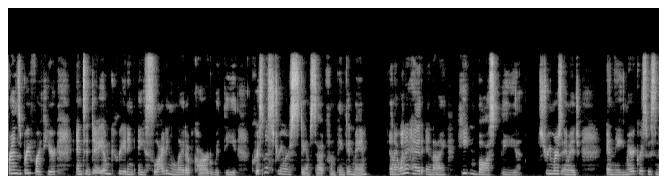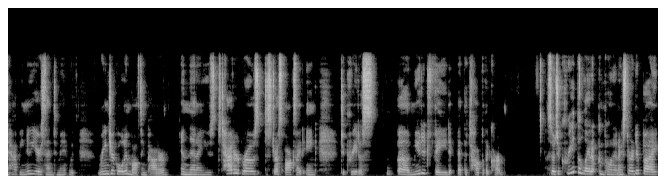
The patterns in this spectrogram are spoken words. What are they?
friends, Briefworth here, and today I'm creating a sliding light up card with the Christmas Streamers stamp set from Pink and Main. And I went ahead and I heat embossed the streamer's image and the Merry Christmas and Happy New Year sentiment with Ranger Gold embossing powder. And then I used Tattered Rose Distress Oxide ink to create a, a muted fade at the top of the card. So to create the light up component, I started by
